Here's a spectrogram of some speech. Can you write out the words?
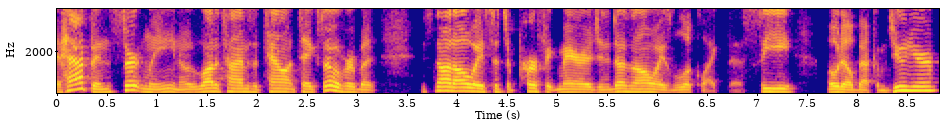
It happens, certainly. You know, a lot of times the talent takes over, but it's not always such a perfect marriage, and it doesn't always look like this. See Odell Beckham Jr.,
